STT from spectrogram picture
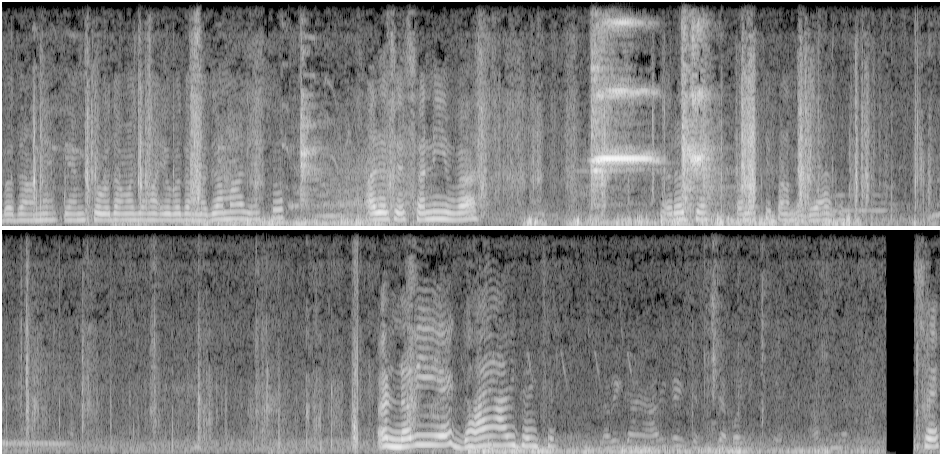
બધાને કેમ છો? બધા મજામાં? એ બધા મજામાં જ હશો? આજે છે શનિવાર. રજા. તો નથી પણ અમે ગયા હતા. નવી એક ગાય આવી ગઈ છે. છે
